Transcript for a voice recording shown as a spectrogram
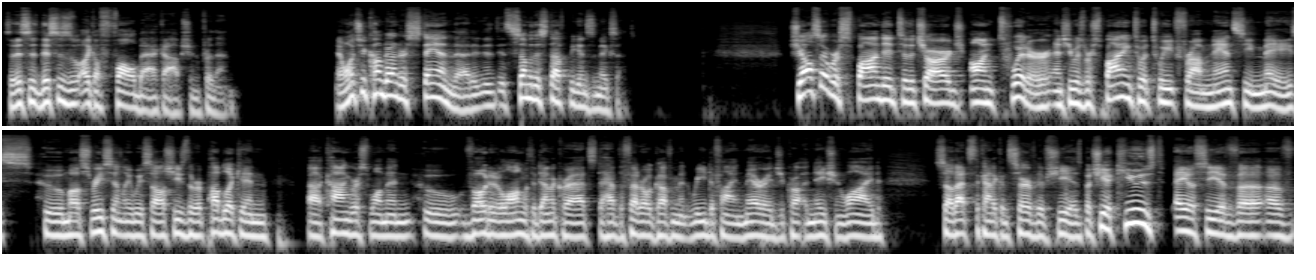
So this is, this is like a fallback option for them. And once you come to understand that, it, it, some of this stuff begins to make sense. She also responded to the charge on Twitter, and she was responding to a tweet from Nancy Mace, who most recently we saw she's the Republican uh, congresswoman who voted along with the Democrats to have the federal government redefine marriage across, nationwide. So that's the kind of conservative she is. But she accused AOC of, uh, of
